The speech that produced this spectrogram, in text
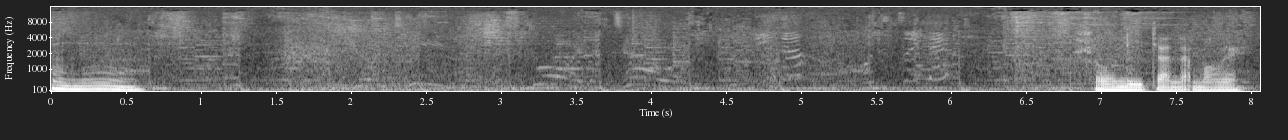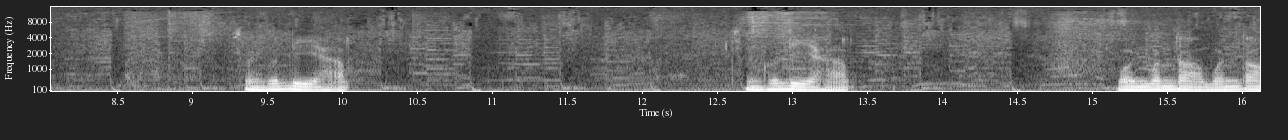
อืมโซนดีจัดอะบอกเลยส่วนก็ดีครับส่วนก็ดีครับ บนบนต่อบนต่อ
